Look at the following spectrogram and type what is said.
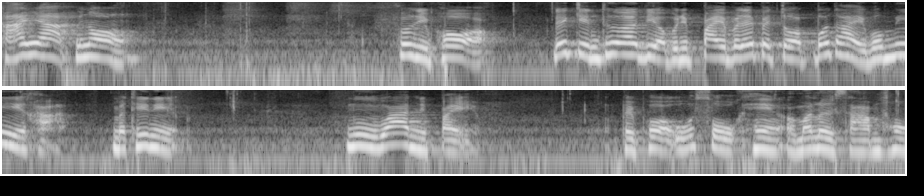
หายากพี่น้องส่วนสิพ่อได้กินเทื่อเดียวไปนี่ไปไปได้ไปจอบบ่ได้บ่มีค่ะ มาที่นี่ มือว่านนี่ไป ไปพอโอ้โศกแห้งเอามาเลยสามห่อ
